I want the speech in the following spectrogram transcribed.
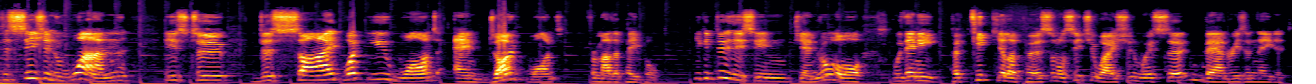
Decision one is to decide what you want and don't want from other people. You can do this in general or with any particular person or situation where certain boundaries are needed.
